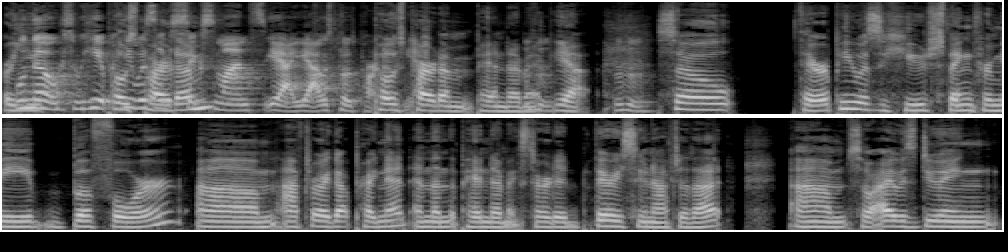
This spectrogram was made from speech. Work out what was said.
Or well, no, so he, he was like postpartum? six months. Yeah, yeah, I was postpartum. yeah. postpartum pandemic. Mhm. Yeah. Mhm. So therapy was a huge thing for me before, um, after I got pregnant, and then the pandemic started very soon after that. Um, so I was doing,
